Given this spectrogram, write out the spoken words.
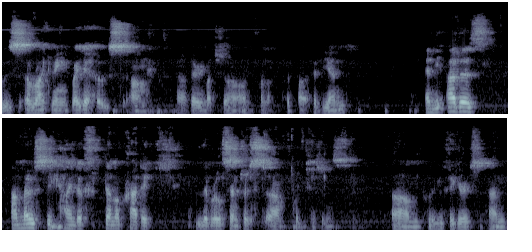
who's a right-wing radio host, um, uh, very much on, on, uh, at the end. And the others are mostly kind of democratic, liberal centrist um, politicians, um, political figures. And,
